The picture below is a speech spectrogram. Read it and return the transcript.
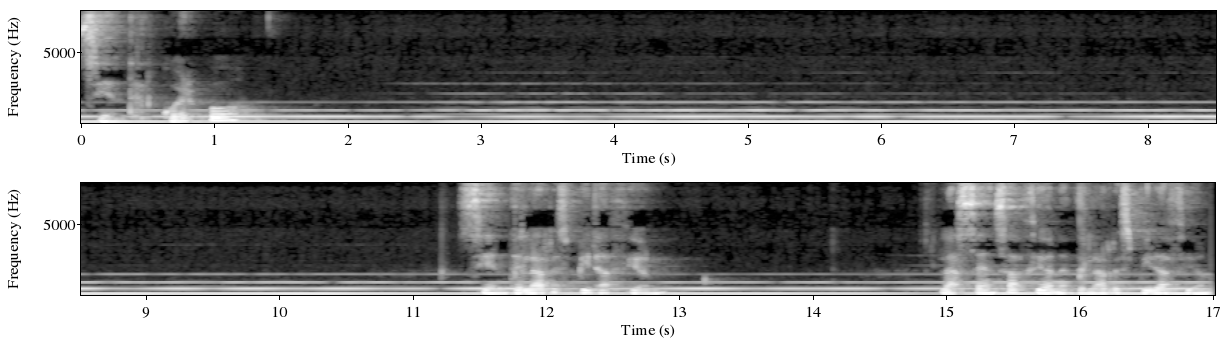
Siente el cuerpo. Siente la respiración las sensaciones de la respiración.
